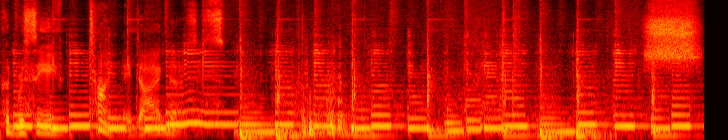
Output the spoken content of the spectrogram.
could receive timely diagnosis. Shh.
